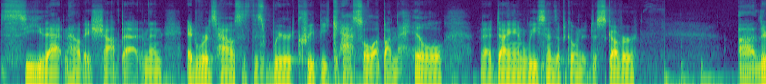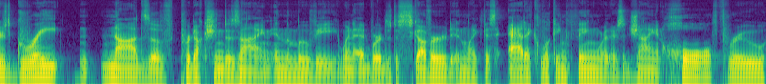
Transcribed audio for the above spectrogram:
see that and how they shot that. And then Edward's house is this weird, creepy castle up on the hill that Dianne Wiest ends up going to discover. Uh, there's great nods of production design in the movie when Edward's discovered in like this attic looking thing where there's a giant hole through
